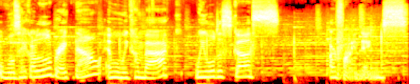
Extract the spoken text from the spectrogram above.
we'll take our little break now, and when we come back, we will discuss our findings.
